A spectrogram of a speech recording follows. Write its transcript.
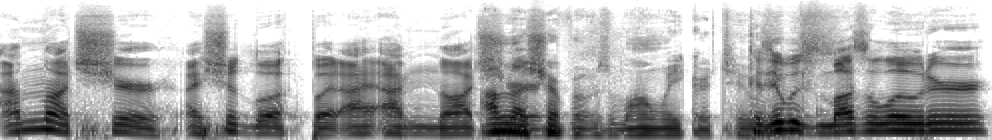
I'm not sure. I should look, but I, I'm not sure. I'm not sure if it was one week or two. because it was weeks. muzzleloader.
